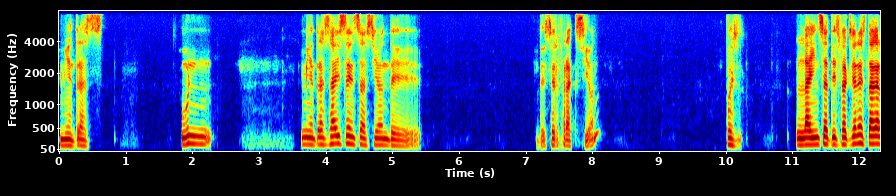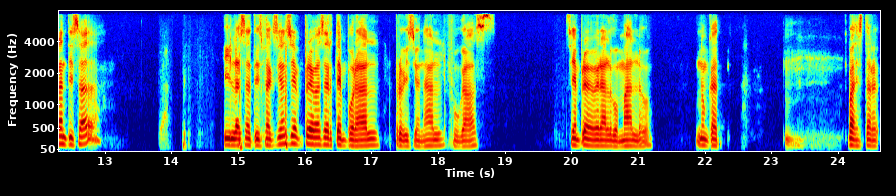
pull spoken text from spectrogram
mientras un, mientras hay sensación de, de ser fracción, pues la insatisfacción está garantizada. Y la satisfacción siempre va a ser temporal, provisional, fugaz. Siempre va a haber algo malo. Nunca mm, va a estar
